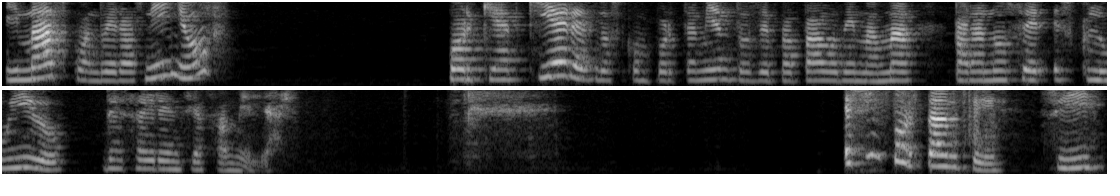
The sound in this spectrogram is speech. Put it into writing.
y más cuando eras niño, porque adquieres los comportamientos de papá o de mamá para no ser excluido de esa herencia familiar. Es importante, sí,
